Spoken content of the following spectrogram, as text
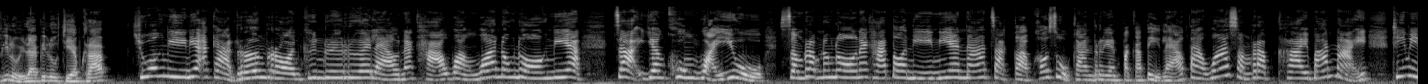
พี่หลุยและพี่ลูกเจี๊ยบครับ ช่วงนี้เนี่ยอากาศเริ่มร้อนขึ้นเรื่อย ๆ แล้วนะคะ หวังว่าน้องๆ เนี่ยจะยังคงไหวอยู่สำหรับน้องๆ นะคะ ตอนนี้เนี่ยน่าจะกลับเข้าสู่การเรียนปกติแล้ว แต่ว่าสำหรับใครบ้านไหนที่มี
